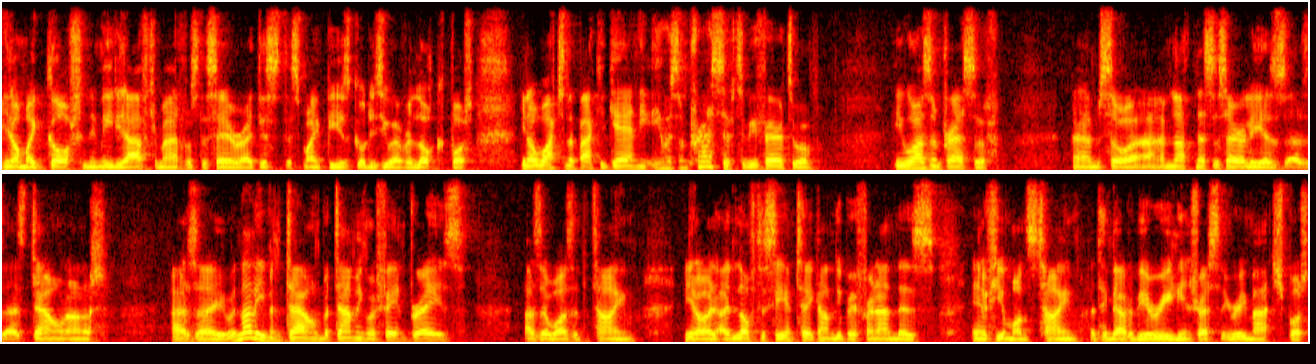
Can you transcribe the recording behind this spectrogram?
you know, my gut in the immediate aftermath was to say, right, this this might be as good as you ever look. But, you know, watching it back again, he, he was impressive. To be fair to him, he was impressive. Um, so I, am not necessarily as, as as down on it as I well, not even down, but damning with faint praise as I was at the time. You know, I'd love to see him take on Lope Y Fernandez in a few months' time. I think that would be a really interesting rematch. But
